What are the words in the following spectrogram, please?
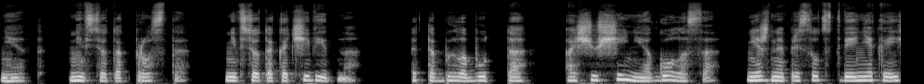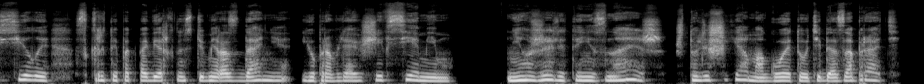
Нет, не все так просто, не все так очевидно. Это было будто Ощущение голоса, нежное присутствие некой силы, скрытой под поверхностью мироздания и управляющей всем им. Неужели ты не знаешь, что лишь я могу это у тебя забрать?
